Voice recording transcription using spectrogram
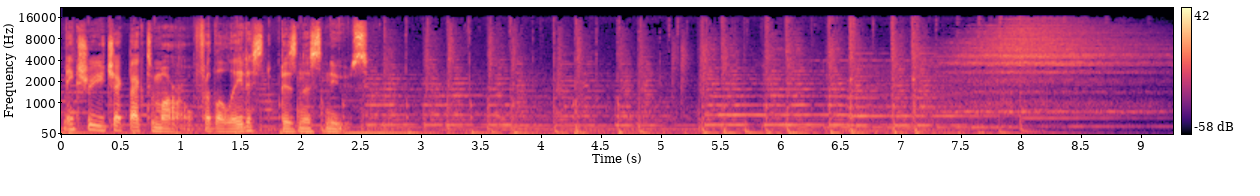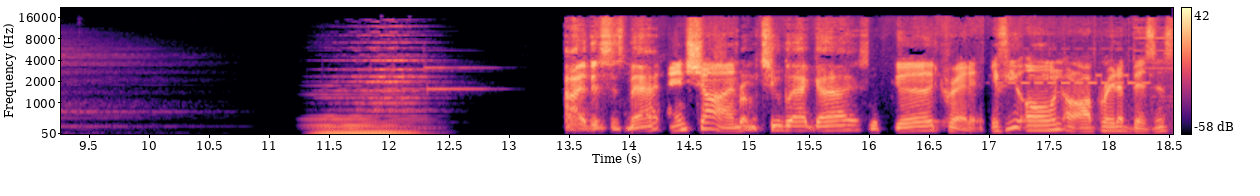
Make sure you check back tomorrow for the latest business news. Hi, this is Matt and Sean from Two Black Guys with Good Credit. If you own or operate a business,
